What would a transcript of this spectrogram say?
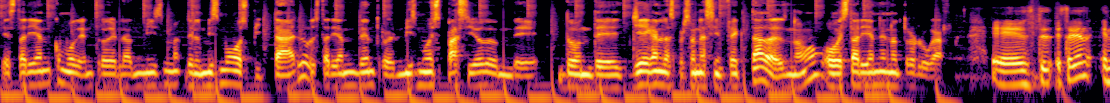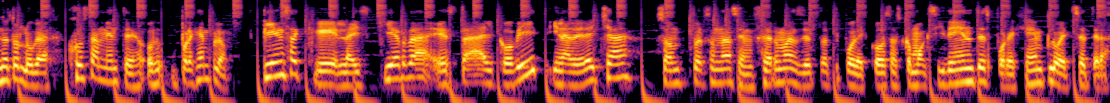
estarían como dentro de la misma, del mismo hospital o estarían dentro del mismo espacio donde, donde llegan las personas infectadas, ¿no? O estarían en otro lugar. Este, estarían en otro lugar, justamente. por ejemplo, piensa que la izquierda está el COVID y la derecha son personas enfermas de otro tipo de cosas, como accidentes, por ejemplo, etcétera.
